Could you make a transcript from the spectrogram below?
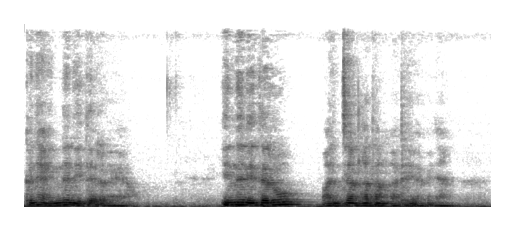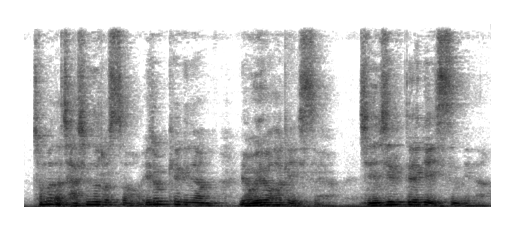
그냥 있는 이대로예요. 있는 이대로 완전하단 말이에요. 그냥 전부 다 자신으로서 이렇게 그냥 여여하게 있어요. 진실되게 있습니다.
